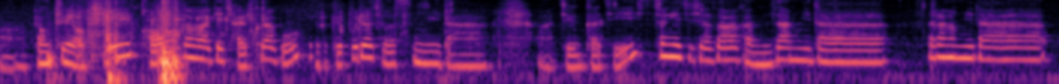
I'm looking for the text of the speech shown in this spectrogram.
어, 병충해 없이 건강하게 잘 크라고 이렇게 뿌려주었습니다. 어, 지금까지 시청해주셔서 감사합니다. 사랑합니다.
